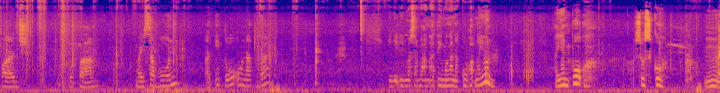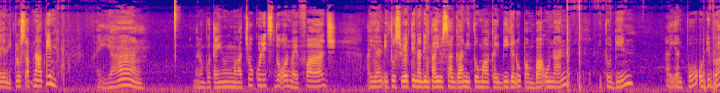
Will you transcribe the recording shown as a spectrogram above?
fudge. Ito pa. May sabon. At ito, oh, not bad. Hindi din masama ang ating mga nakuha ngayon. Ayan po. Susko. Mm, ayan, i-close up natin. Ayan. Meron po tayong mga chocolates doon. May fudge. Ayan, ito swerte na din tayo sa ganito mga kaibigan o pambaonan. Ito din. Ayan po, o di ba?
